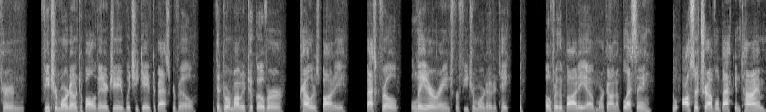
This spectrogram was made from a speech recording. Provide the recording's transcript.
turned future Mordo into a ball of energy, which he gave to Baskerville. The Dormammu took over Crowler's body. Baskerville later arranged for future Mordo to take the, over the body of Morgana Blessing, who also traveled back in time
